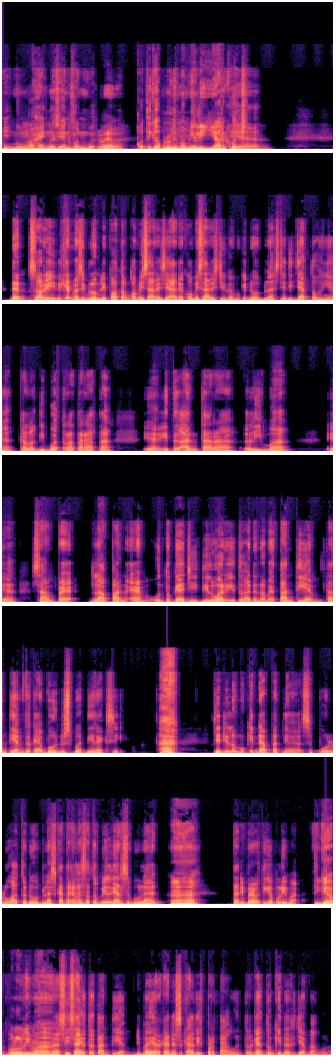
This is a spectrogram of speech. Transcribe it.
gue nggak hang nggak sih handphone gue? Berapa? Kok 35 miliar coach? Iya. Dan sorry, ini kan masih belum dipotong komisaris ya, ada komisaris juga mungkin 12. Jadi jatuhnya kalau dibuat rata-rata ya itu antara 5 ya sampai 8 M untuk gaji. Di luar itu ada namanya tantiem. Tantiem tuh kayak bonus buat direksi. Hah? Jadi lo mungkin dapatnya 10 atau 12, katakanlah 1 miliar sebulan. Aha, Tadi berapa? 35. 35. Nah, sisanya tuh tantiem, dibayarkannya sekali per tahun, tergantung kinerja bank lo.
